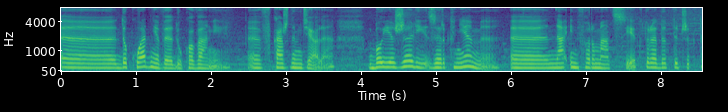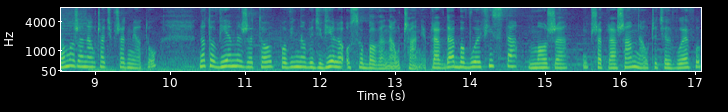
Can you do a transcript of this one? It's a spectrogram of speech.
e, dokładnie wyedukowani w każdym dziale, bo jeżeli zerkniemy e, na informację, która dotyczy, kto może nauczać przedmiotu, no to wiemy, że to powinno być wieloosobowe nauczanie, prawda? Bo WF-ista może, przepraszam, nauczyciel WF-u,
